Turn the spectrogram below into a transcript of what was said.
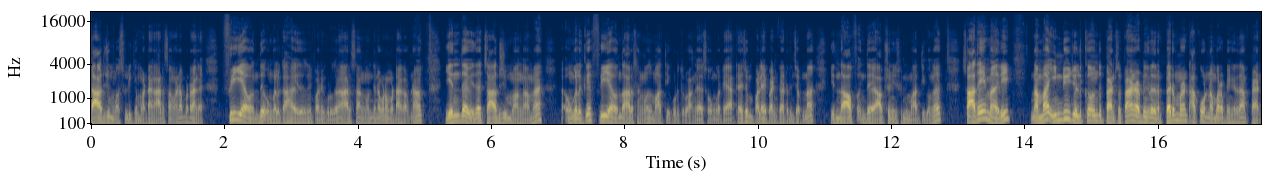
சார்ஜும் வசூலிக்க மாட்டாங்க. அரசாங்கம் என்ன பண்ணுறாங்க ஃப்ரீயாக வந்து உங்களுக்காக இது வந்து பண்ணி கொடுக்குறாங்க. அரசாங்கம் வந்து என்ன பண்ண மாட்டாங்க அப்படின்னா எந்த வித சார்ஜும் வாங்காமல் உங்களுக்கு ஃப்ரீயாக வந்து அரசாங்கம் வந்து மாற்றி கொடுத்துருவாங்க. ஸோ உங்கள்கிட்ட யார்ட்டாச்சும் பழைய பேன் கார்டு இருந்துச்சு அப்படின்னா இந்த ஆஃப் இந்த ஆப்ஷன் யூஸ் பண்ணி மாற்றிக்கோங்க ஸோ அதே மாதிரி நம்ம இண்டிவிஜுவலுக்கு வந்து பேன் ஸோ பேன் அப்படிங்கிறது பெர்மனன்ட் அக்கௌண்ட் நம்பர் அப்படிங்கிறது தான் பேன்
